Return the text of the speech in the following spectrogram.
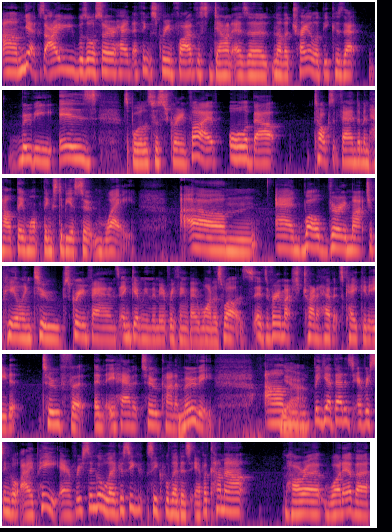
Um, yeah, because I was also had I think Scream Five listed down as a, another trailer because that movie is spoilers for Scream Five, all about toxic fandom and how they want things to be a certain way. Um, and while very much appealing to Scream fans and giving them everything they want as well, it's it's very much trying to have its cake and eat it too for and have it too kind of movie. Um, Yeah. But yeah, that is every single IP, every single legacy sequel that has ever come out, horror, whatever,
